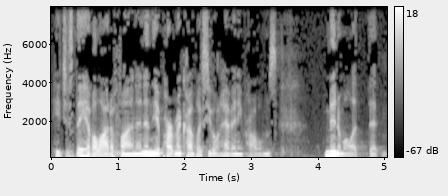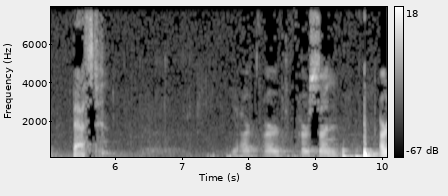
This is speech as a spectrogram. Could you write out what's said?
He just, they have a lot of fun. And in the apartment complex, you won't have any problems. Minimal at, at best. Yeah, Our, our, our son, our,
